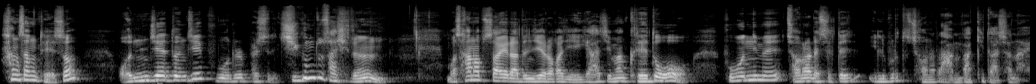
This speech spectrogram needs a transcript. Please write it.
항상 돼서 언제든지 부모를 뵐 수 있는 지금도 사실은 뭐 산업사회라든지 여러 가지 얘기하지만 그래도 부모님이 전화를 했을 때 일부러 또 전화를 안 받기도 하잖아요.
